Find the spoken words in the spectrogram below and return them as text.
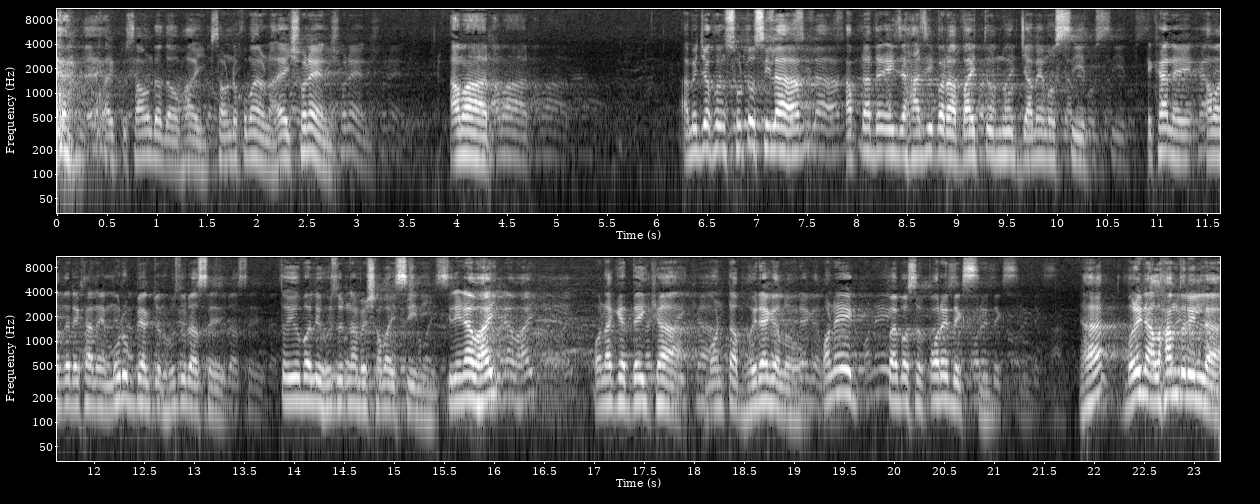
একটু সাউন্ডটা দাও ভাই সাউন্ডটা কমায় না। এই, শোনেন। আমার, আমি যখন ছোট ছিলাম, আপনাদের এই যে হাজিপাড়া বাইতুল নূর জামে মসজিদ, এখানে আমাদের এখানে মুরব্বী একজন হুজুর আছে, তৈয়ব আলী হুজুর নামে সবাই চিনি। চিনি না ভাই? ওনাকে দেখা মনটা ভইরা গেল। অনেক কয় বছর পরে দেখছি। হ্যাঁ? বলি না, আলহামদুলিল্লাহ।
